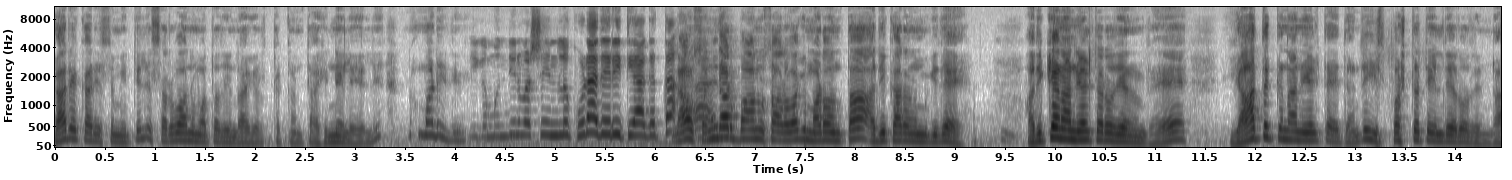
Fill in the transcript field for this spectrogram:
ಕಾರ್ಯಕಾರಿ ಸಮಿತಿಯಲ್ಲಿ ಸರ್ವಾನುಮತದಿಂದ ಆಗಿರತಕ್ಕಂಥ ಹಿನ್ನೆಲೆಯಲ್ಲಿ ನಾವು ಮಾಡಿದ್ದೀವಿ. ಈಗ ಮುಂದಿನ ವರ್ಷದಿಂದಲೂ ಕೂಡ ಅದೇ ರೀತಿ ಆಗುತ್ತಾ? ನಾವು ಸಂದರ್ಭಾನುಸಾರವಾಗಿ ಮಾಡುವಂಥ ಅಧಿಕಾರ ನಮಗಿದೆ. ಅದಕ್ಕೆ ನಾನು ಹೇಳ್ತಾ ಇರೋದು ಏನಂದರೆ, ಯಾತಕ್ಕೆ ನಾನು ಹೇಳ್ತಾ ಇದ್ದೆ ಅಂದರೆ ಈ ಸ್ಪಷ್ಟತೆ ಇಲ್ಲದೆ ಇರೋದ್ರಿಂದ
